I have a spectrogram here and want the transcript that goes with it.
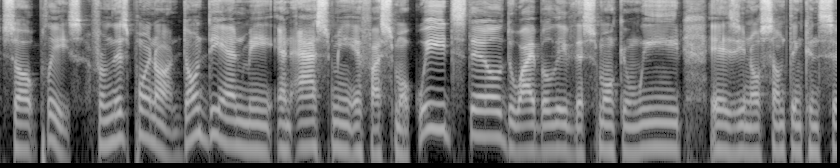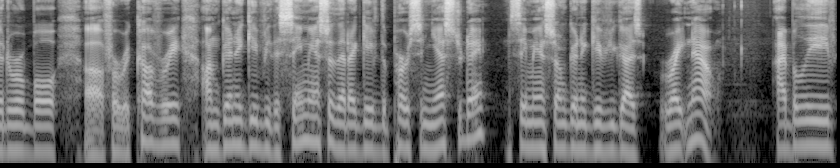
So please, from this point on, don't DM me and ask me if I smoke weed still. Do I believe that smoking weed is, you know, something considerable uh, for recovery? I'm to give you the same answer that I gave the person yesterday, same answer I'm to give you guys right now. I believe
